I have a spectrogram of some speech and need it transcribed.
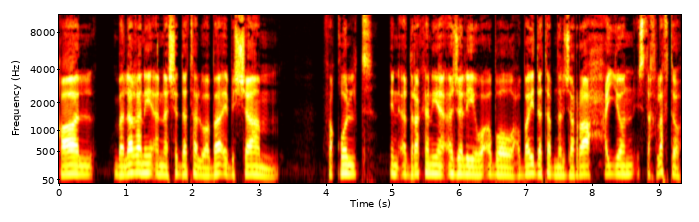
قال بلغني أن شدة الوباء بالشام. فقلت إن أدركني أجلي وأبو عبيدة بن الجراح حي استخلفته.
